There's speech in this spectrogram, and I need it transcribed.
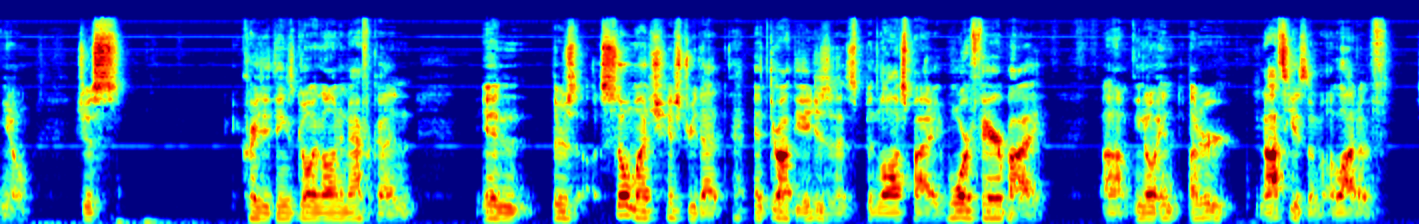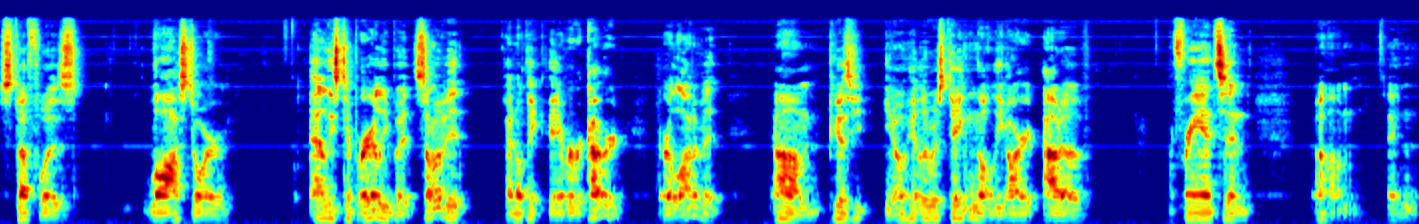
you know just crazy things going on in Africa. And and there's so much history that and throughout the ages has been lost by warfare by um, you know and under Nazism a lot of stuff was lost or at least temporarily but some of it I don't think they ever recovered or a lot of it um, because you know Hitler was taking all the art out of France and um, and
